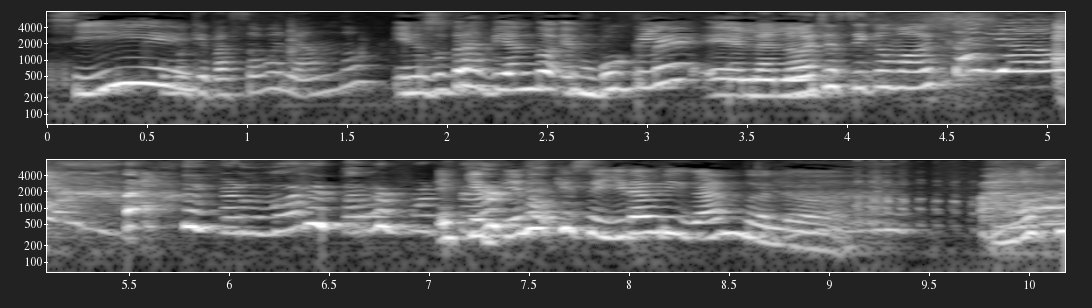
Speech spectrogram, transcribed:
Sí. Como que pasó volando. Y nosotras viendo en bucle En la noche así como, ¡salió! Perdón, está re fuerte. Es que tienes que seguir abrigándolo. No se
